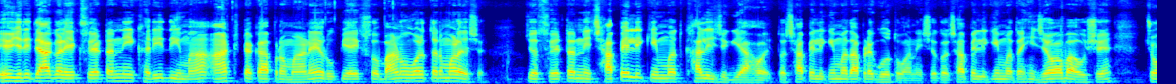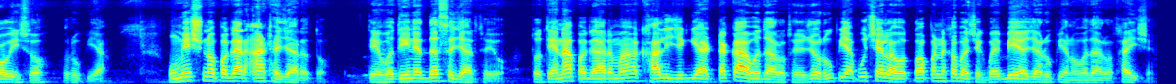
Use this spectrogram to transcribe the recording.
એવી જ રીતે આગળ એક સ્વેટરની ખરીદીમાં આઠ ટકા પ્રમાણે રૂપિયા એકસો બાણું વળતર મળે છે. જો સ્વેટરની છાપેલી કિંમત ખાલી જગ્યા હોય, તો છાપેલી કિંમત આપણે ગોતવાની છે. તો છાપેલી કિંમત અહીં જવાબ આવશે ચોવીસો રૂપિયા. ઉમેશનો પગાર આઠ હજાર હતો. તે વધીને દસ હજાર થયો. તો તેના પગારમાં ખાલી જગ્યા ટકા વધારો થયો. જો રૂપિયા પૂછેલા હોત તો આપણને ખબર છે કે ભાઈ બે હજાર રૂપિયાનો વધારો થાય છે.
